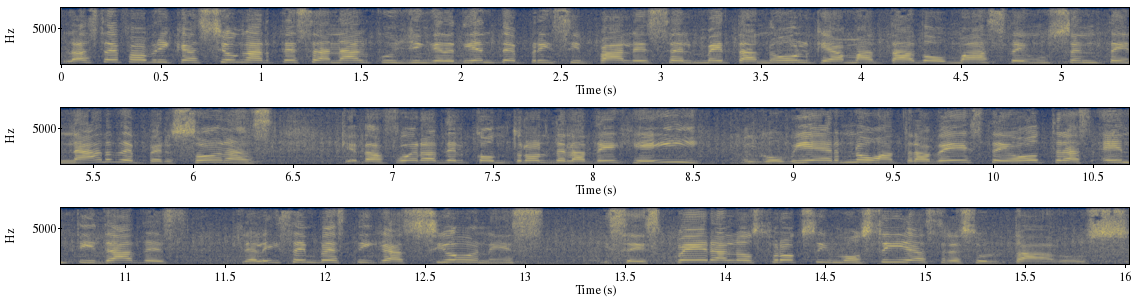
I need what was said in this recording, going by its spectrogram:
las de fabricación artesanal cuyo ingrediente principal es el metanol que ha matado más de un centenar de personas queda fuera del control de la DGI. El gobierno a través de otras entidades realiza investigaciones y se espera los próximos días resultados.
